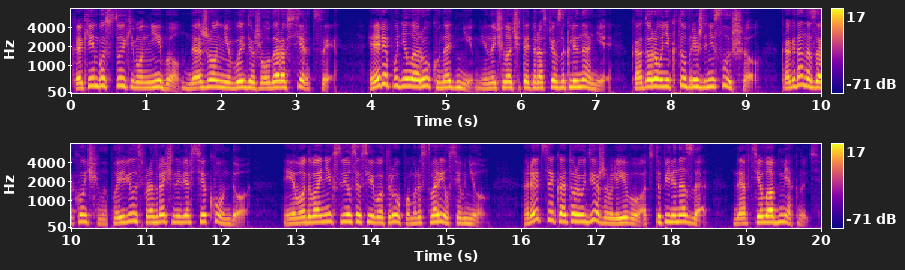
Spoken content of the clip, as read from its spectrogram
Каким бы стойким он ни был, даже он не выдержал удара в сердце. Эря подняла руку над ним и начала читать нараспев заклинание, которого никто прежде не слышал. Когда она закончила, появилась прозрачная версия Кундо. Его двойник слился с его трупом и растворился в нем. Рыцари, которые удерживали его, отступили назад, дав телу обмякнуть.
